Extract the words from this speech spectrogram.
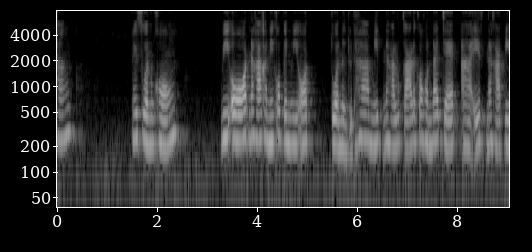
ทั้งในส่วนของ v ีออสนะคะคันนี้ก็เป็น v ีออส ตัว 1.5 มิตรนะคะ ลูกค้าแล้วก็ Honda Jazz RS นะคะ ปี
